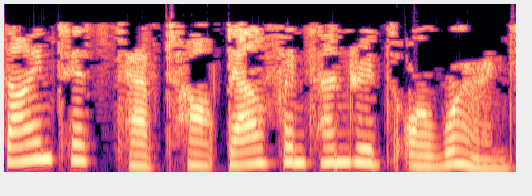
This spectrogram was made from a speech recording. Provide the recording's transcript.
scientists have taught dolphins hundreds or words.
